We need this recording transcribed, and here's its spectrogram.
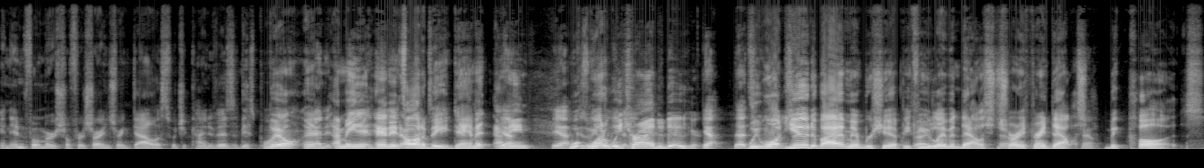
an infomercial for starting strength dallas which it kind of is at this point Well, I mean, and, maybe it ought to be. Damn it! I Yeah. mean, Yeah, we what are we in it. trying to do here? Yeah, that's we want 100%. you to buy a membership if you live in Dallas, to Starting Strength Dallas, Yeah. because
